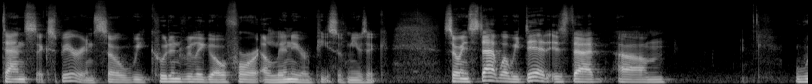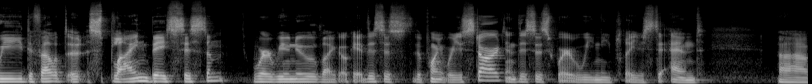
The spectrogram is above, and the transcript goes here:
tense experience. So we couldn't really go for a linear piece of music. So instead, what we did is that um, we developed a spline based system where we knew like okay this is the point where you start and this is where we need players to end uh,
